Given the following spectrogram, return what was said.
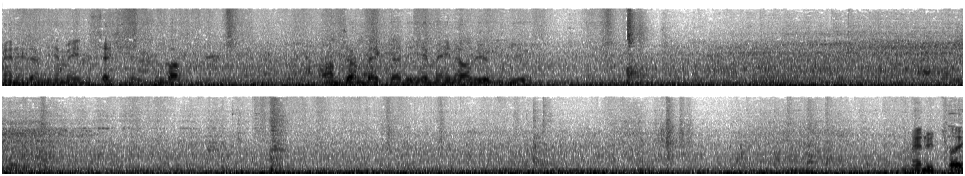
menüden yemeğini seçeceksin. Bak amcam bekledi, yemeğini alıyor gidiyor. Menü Tay,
